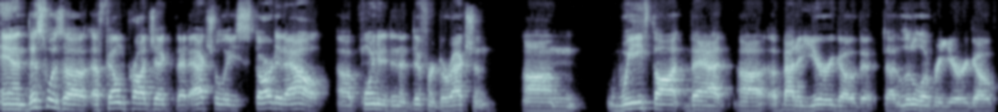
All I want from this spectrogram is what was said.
And this was a, a film project that actually started out uh, pointed in a different direction. Um, we thought that uh, about a year ago, that a little over a year ago,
